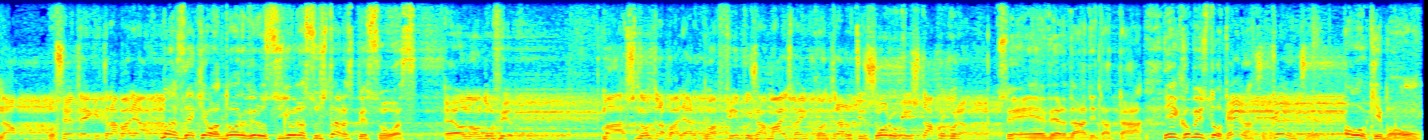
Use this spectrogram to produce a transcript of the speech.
Não, você tem que trabalhar. mas é que eu adoro ver o senhor assustar as pessoas. Eu não duvido. Mas se não trabalhar com afinco, jamais vai encontrar o tesouro que está procurando. Sim, é verdade, Tata. E como estou, Tata? Quente, quente. Oh, que bom.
